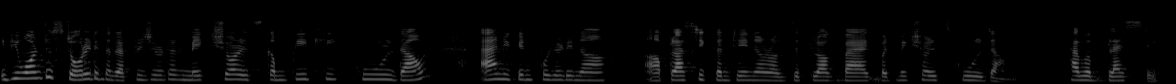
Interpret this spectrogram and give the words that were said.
if you want to store it in the refrigerator make sure it's completely cooled down and you can put it in a, a plastic container or ziploc bag but make sure it's cooled down. Have a blessed day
